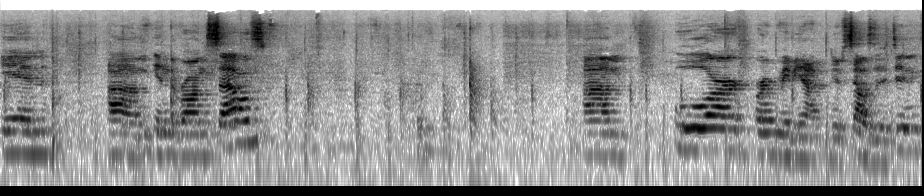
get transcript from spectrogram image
in, um, in the wrong cells, um, or, or maybe not know, cells that it didn't,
